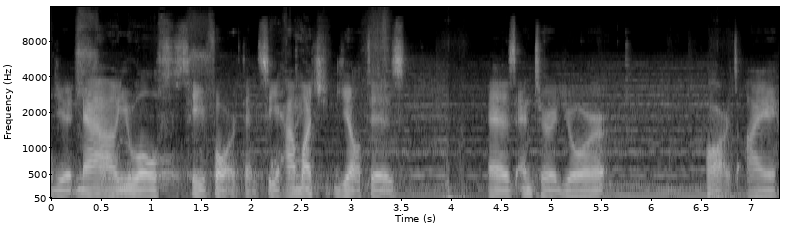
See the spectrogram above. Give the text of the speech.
you, now you will see forth and see how much guilt is has entered your heart. I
